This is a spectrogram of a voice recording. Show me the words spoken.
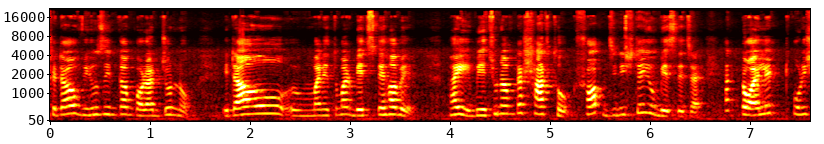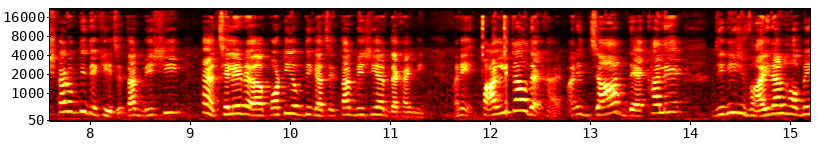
সেটাও ভিউজ ইনকাম করার জন্য। এটাও মানে তোমার বেচতে হবে। ভাই বেচু নামটা সার্থক। সব জিনিসটাই ও বেচতে চায়। এক টয়লেট পরিষ্কার অবধি দেখিয়েছে। তার বেশি হ্যাঁ ছেলের পটি অবধি গেছে। তার বেশি আর দেখায়নি। মানে পারলেটাও দেখায়। মানে যা দেখালে জিনিস ভাইরাল হবে,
